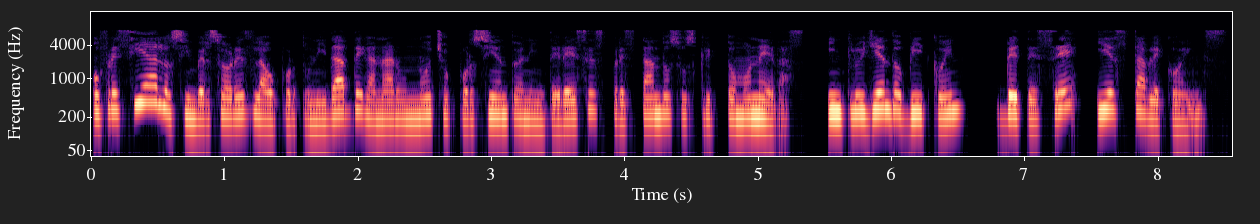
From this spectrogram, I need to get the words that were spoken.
Ofrecía a los inversores la oportunidad de ganar un 8% en intereses prestando sus criptomonedas, incluyendo Bitcoin, BTC y stablecoins.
